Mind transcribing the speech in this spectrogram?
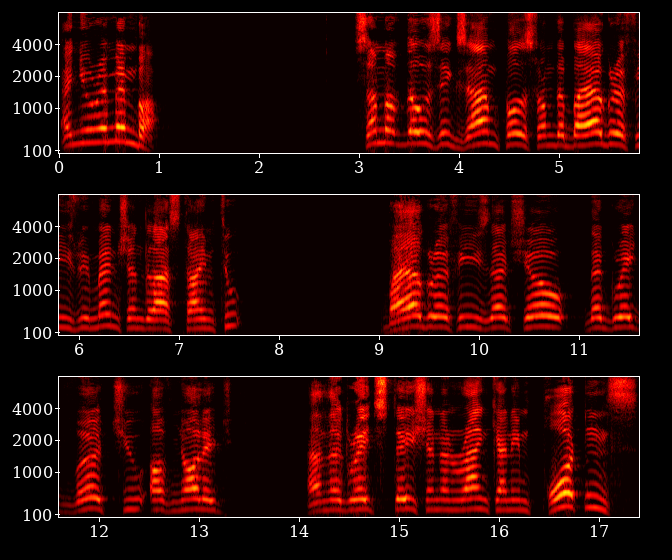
And you remember some of those examples from the biographies we mentioned last time too. Biographies that show the great virtue of knowledge and the great station and rank and importance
